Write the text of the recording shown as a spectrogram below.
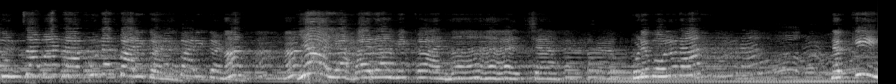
तुमचा मान राखूनच बारी करणं. बारी करणं. या या हरामी कान्हाच्या पुढे बोलू ना. नक्की.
